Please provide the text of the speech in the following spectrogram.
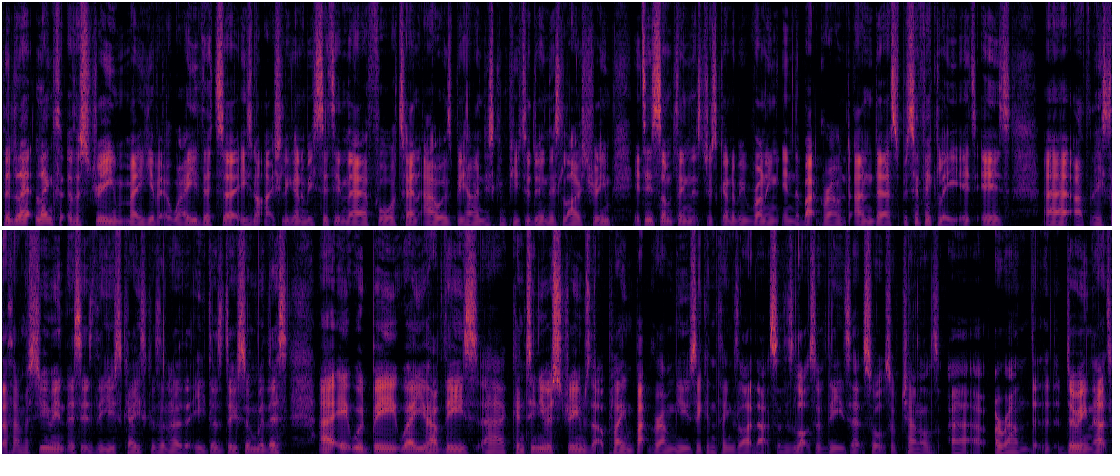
the le- length of the stream may give it away that uh, he's not actually going to be sitting there for 10 hours behind his computer doing this live stream. It is something that's just going to be running in the background. And uh, specifically, it is, uh, at least I'm assuming this is the use case because I know that he does do some with this. Uh, it would be where you have these uh, continuous streams that are playing background music and things like that. So there's lots of these sorts of channels around doing that.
